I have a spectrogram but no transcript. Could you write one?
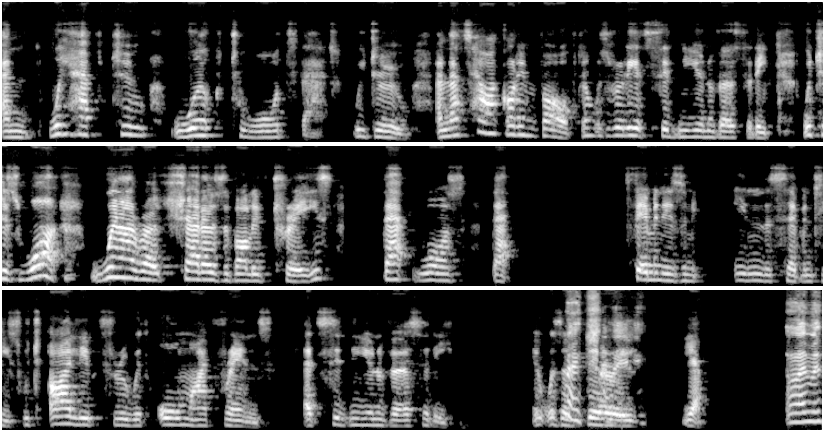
And we have to work towards that. We do. And that's how I got involved. It was really at Sydney University, which is what, when I wrote Shadows of Olive Trees, that was that feminism in the 70s, which I lived through with all my friends at Sydney University. It was a very, yeah. I'm a,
